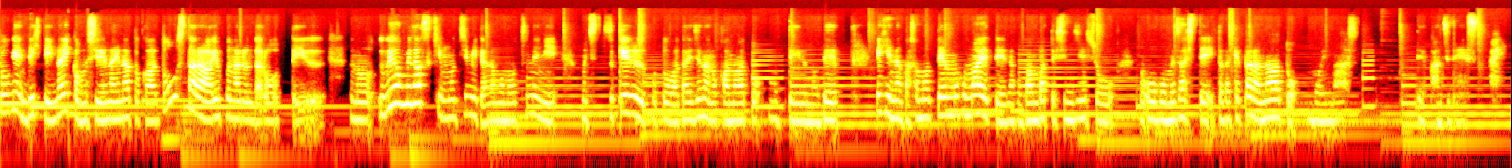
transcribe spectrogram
表現できていないかもしれないなとかどうしたら良くなるんだろうっていうあの上を目指す気持ちみたいなものを常に持ち続けることは大事なのかなと思っているので是非なんかその点も踏まえてなんか頑張って新人賞の応募を目指していただけたらなと思いますっていう感じです。はい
